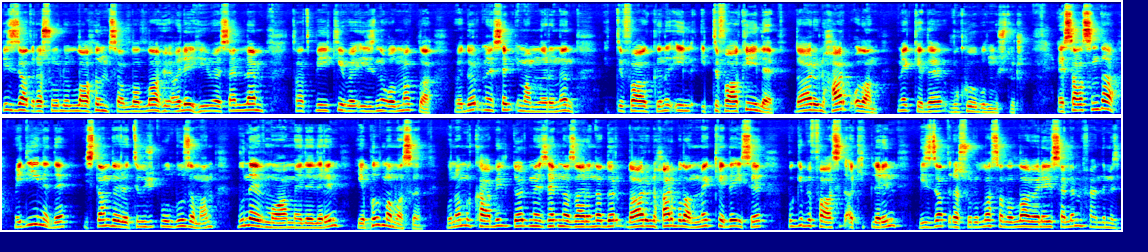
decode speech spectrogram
bizzat Resulullah'ın sallallahu aleyhi ve sellem tatbiki ve izni olmakla ve dört mezhep imamlarının ittifakını il, ittifakı ile Darül Harp olan Mekke'de vuku bulmuştur. Esasında Medine'de İslam devleti vücut bulduğu zaman bu nev muamelelerin yapılmaması, buna mukabil dört mezhep nazarında dört Darül Harp olan Mekke'de ise bu gibi fasit akitlerin bizzat Resulullah sallallahu aleyhi ve sellem Efendimiz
